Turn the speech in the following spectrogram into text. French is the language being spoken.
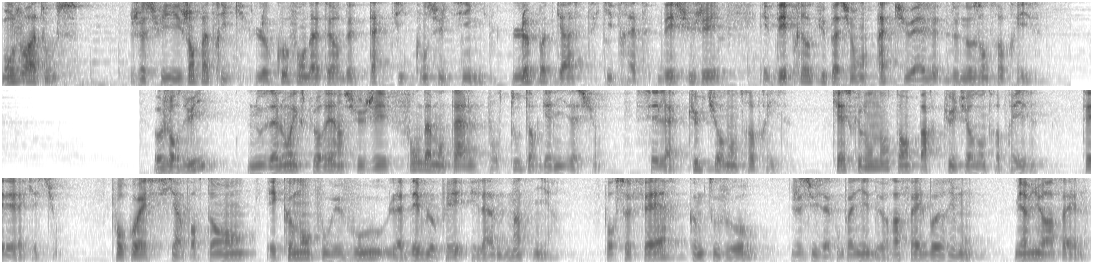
Bonjour à tous, je suis Jean-Patrick, le cofondateur de Tactic Consulting, le podcast qui traite des sujets et des préoccupations actuelles de nos entreprises. Aujourd'hui, nous allons explorer un sujet fondamental pour toute organisation, c'est la culture d'entreprise. Qu'est-ce que l'on entend par culture d'entreprise? Telle est la question. Pourquoi est-ce si important? Et comment pouvez-vous la développer et la maintenir? Pour ce faire, comme toujours, je suis accompagné de Raphaël Baudrimont. Bienvenue Raphaël.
